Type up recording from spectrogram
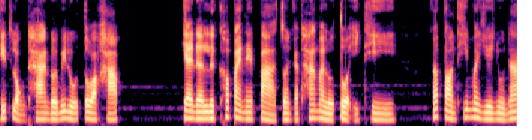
ทิศหลงทางโดยไม่รู้ตัวครับ แกเดินลึกเข้าไปในป่าจนกระทั่งมารู้ตัวอีกที ก็ตอนที่มายืนอยู่หน้า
